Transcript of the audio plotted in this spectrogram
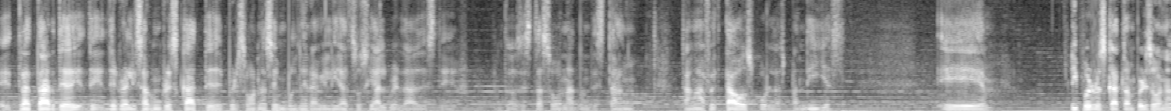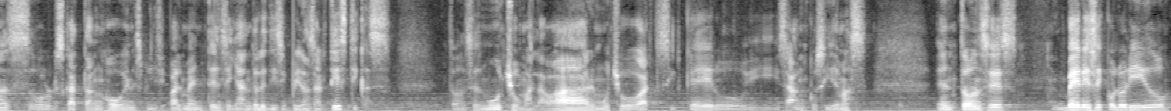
eh, tratar de, realizar un rescate de personas en vulnerabilidad social, ¿verdad? Este, en todas estas zonas donde están tan afectados por las pandillas. Eh, y pues rescatan personas o rescatan jóvenes principalmente enseñándoles disciplinas artísticas. Entonces mucho malabar, mucho arte cirquero y zancos y demás. Entonces ver ese colorido,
